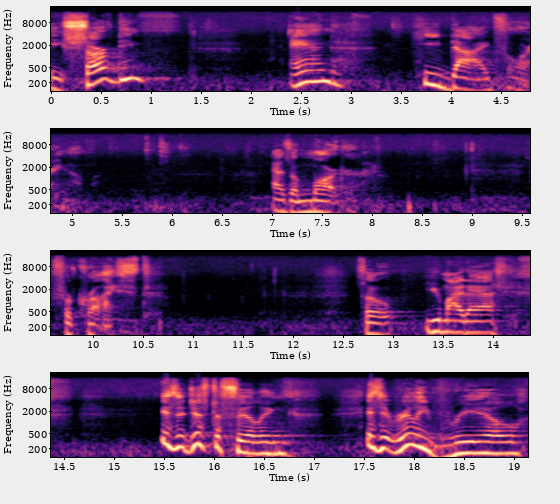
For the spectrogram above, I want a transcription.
He served him and he died for him as a martyr for Christ. So you might ask, is it just a feeling? Is it really real?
